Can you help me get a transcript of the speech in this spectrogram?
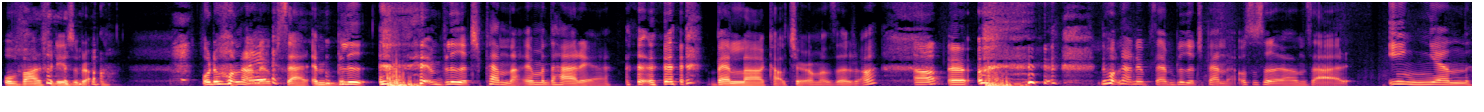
och varför det är så bra. Och då håller han upp så här, en, bly, en blyertspenna. Ja, men det här är Bella culture om man säger så. Ja. Eh, då håller han upp så här, en blyertspenna och så säger han så här. Ingen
